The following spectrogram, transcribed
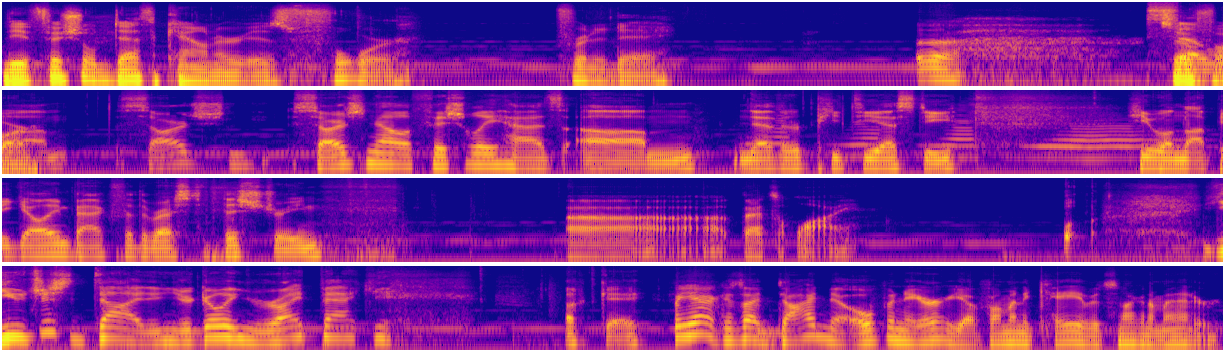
the official death counter is four for today. Ugh. So far. Um, Sarge, Sarge now officially has um Nether PTSD. He will not be going back for the rest of this stream. Uh, that's a lie. You just died and you're going right back in. okay. But yeah, because I died in an open area. If I'm in a cave, it's not gonna matter.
